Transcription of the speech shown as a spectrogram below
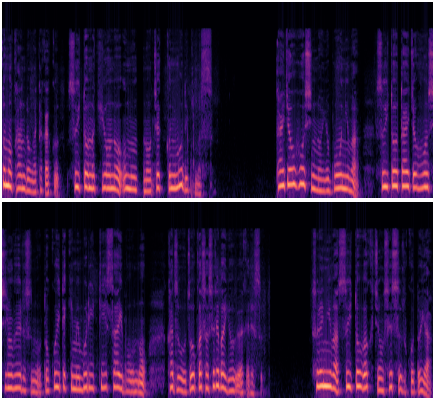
最も感度が高く、水筒の起用の有無のチェックにもできます。帯状疱疹の予防には、水筒帯状疱疹ウイルスの特異的メモリー T 細胞の数を増加させればよいわけです。それには水筒ワクチンを接することや、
